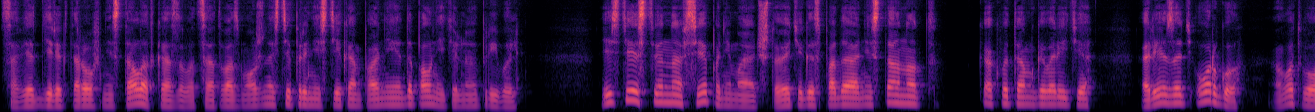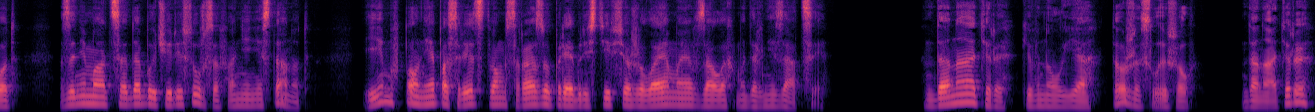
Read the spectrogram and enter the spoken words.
Совет директоров не стал отказываться от возможности принести компании дополнительную прибыль. Естественно, все понимают, что эти господа не станут, как вы там говорите, резать оргу. Вот-вот. Заниматься добычей ресурсов они не станут. Им вполне посредством сразу приобрести все желаемое в залах модернизации. «Донатеры», – кивнул я, – «тоже слышал». «Донатеры?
